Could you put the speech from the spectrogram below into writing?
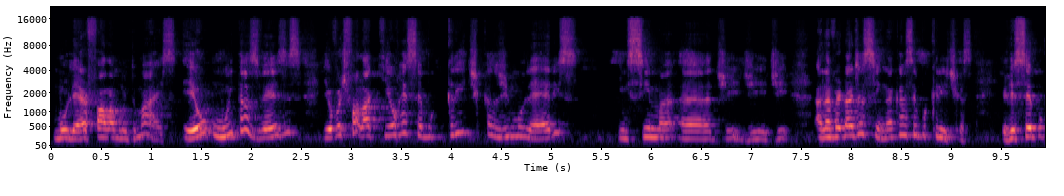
Mulher fala muito mais. Eu, muitas vezes, e eu vou te falar que eu recebo críticas de mulheres em cima uh, de, de, de... Ah, na verdade, assim, não é que eu recebo críticas. Eu recebo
